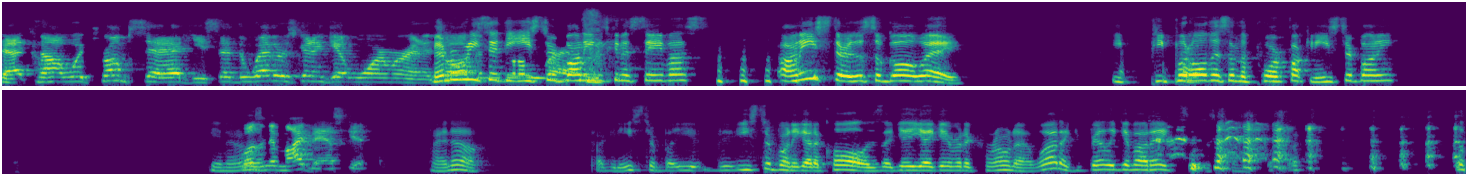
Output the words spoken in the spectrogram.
That's not what Trump said. He said the weather's going to get warmer and it's Remember when he said the Easter away. Bunny was going to save us? on Easter, this will go away. He, he put all this on the poor fucking Easter Bunny. You know, Wasn't in my basket. I know. Fucking Easter Bunny. Easter Bunny got a call. He's like, "Yeah, you gotta get rid of Corona." What? I can barely give out eggs. at this point. the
